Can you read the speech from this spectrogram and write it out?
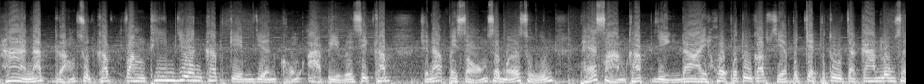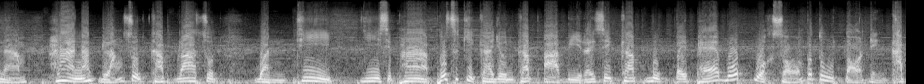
5 นัดหลังสุดครับฟังทีมเยือนครับเกมเยือนของ RB r a c i c ครับชนะไป 2 เสมอ0แพ้3ครับยิงได้ 6 ประตูครับเสียไป 7 ประตูจากการลงสนาม 5 นัดหลังสุดครับล่าสุดวันที่25 พฤศจิกายนครับ RB r i z i c ครับ บุกไปแพ้บดบวก 2 ประตูต่อ1ครับ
